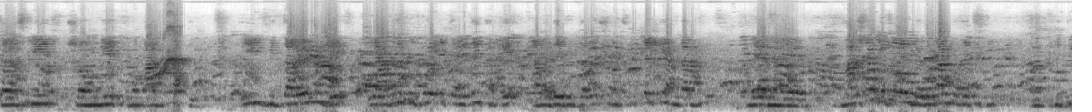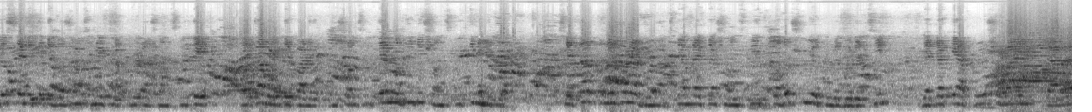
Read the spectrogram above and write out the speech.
সংস্কৃত সংগীত এবং আধ্যাত্মিক। এই বিদ্যালয়ের মধ্যে এই আধারভূতগুলো তো চলতেই থাকে আমাদের বিদ্যালয়ের সংস্কৃতটাকে আমরা মানে, ভাষাগত ব্যবহার করে থাকি। দ্বিতীয় শ্রেণি থেকে দশম শ্রেণির ছাত্ররা সংস্কৃতে কথা বলতে পারে এই সংস্কৃতের মধ্যে সংস্কৃতি নিহিত সেটা তুলে ধরার জন্য আজকে আমরা একটা সংস্কৃত প্রদর্শনীও তুলে ধরেছি, যেটাকে আপনারা সবাই যারা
